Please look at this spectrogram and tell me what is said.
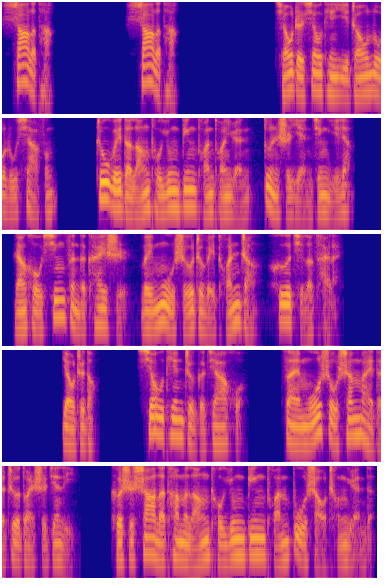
杀了他，杀了他！瞧着萧天一招落入下风，周围的狼头佣兵团团员顿时眼睛一亮，然后兴奋的开始为木蛇这位团长喝起了彩来。要知道，萧天这个家伙。在魔兽山脉的这段时间里，可是杀了他们狼头佣兵团不少成员的，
